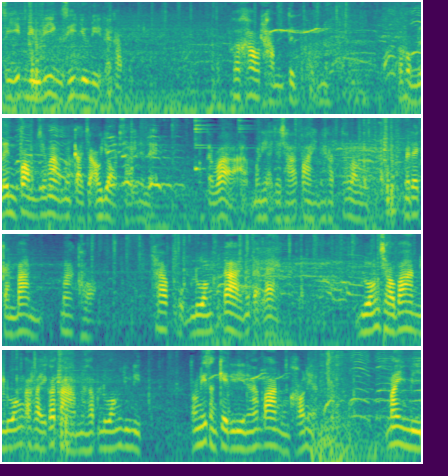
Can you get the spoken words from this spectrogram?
ซีดบิลดิ้งซีดยูนิตนะครับเพื่อเข้าทำตึกผมเนาะเพราะผมเล่นป้อมใช่ไหมมันกะจะเอาหยอดใส่นั่นแหละแต่ว่ามันอาจจะช้าไปนะครับ ถ้าเราไม่ได้การบ้านมากพอ ถ้าผมล้วงเขาได้ตั้งแต่แรกล้วงชาวบ้านล้วงอะไรก็ตามนะครับล้วงยูนิตตรงนี้สังเกตดีๆนะบ้านของเขาเนี่ยไม่มี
